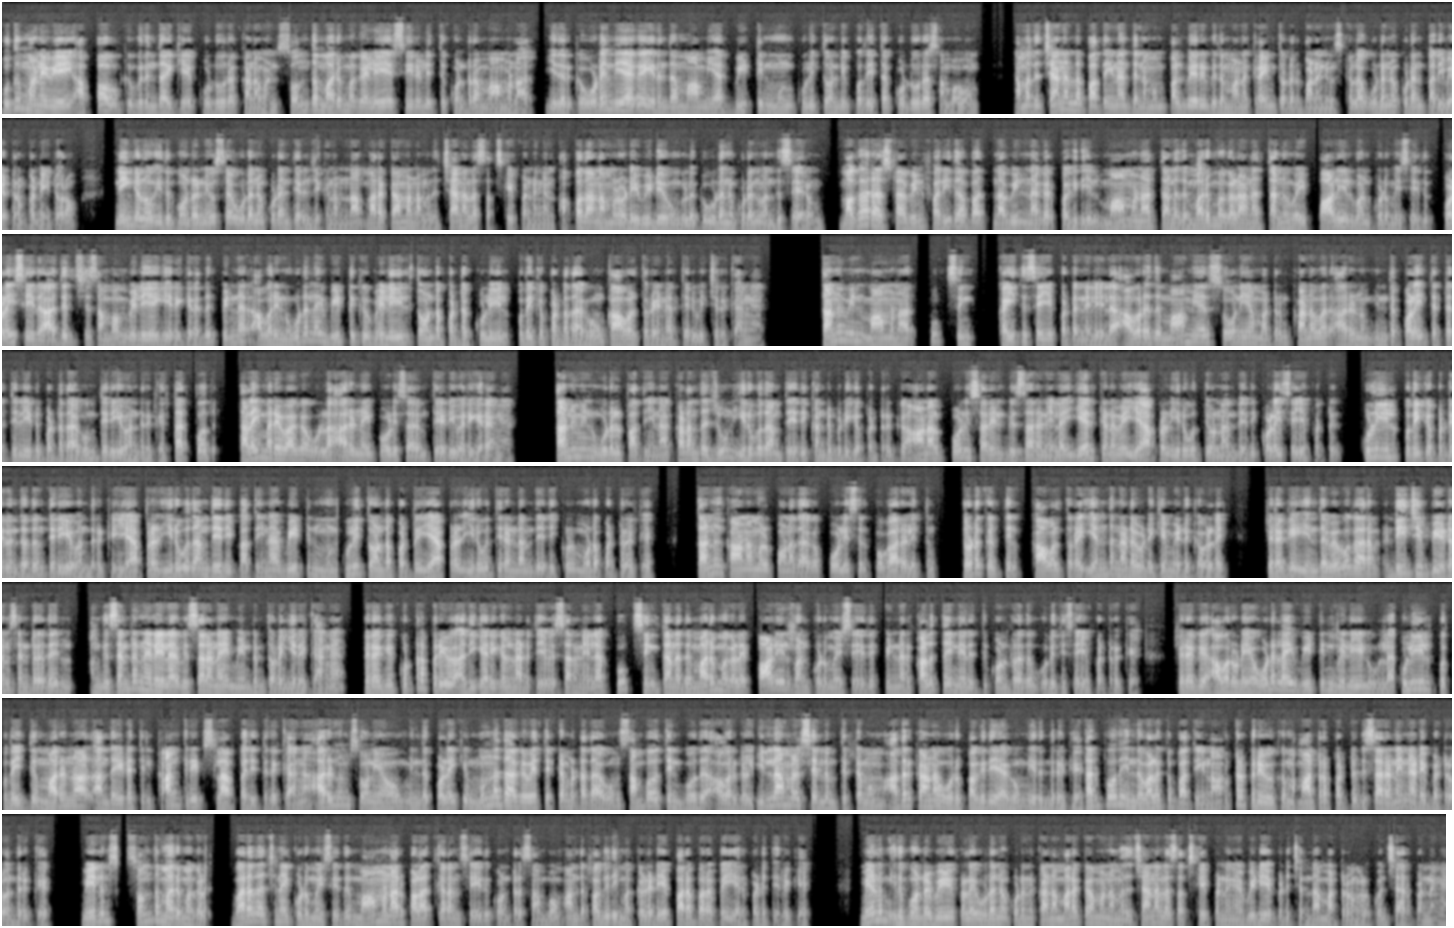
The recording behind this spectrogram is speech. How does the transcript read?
புது மனைவியை அப்பாவுக்கு விருந்தாக்கிய கொடூர கணவன் சொந்த மருமகளையே சீரழித்து கொன்ற மாமனார். இதற்கு உடந்தையாக இருந்த மாமியார் வீட்டின் முன் குழி தோண்டி புதைத்த கொடூர சம்பவம். நமது சேனல்ல பாத்தீங்கன்னா தினமும் பல்வேறு விதமான கிரைம் தொடர்பான நியூஸ்களை உடனுக்குடன் பதிவேற்றம் பண்ணிட்டு வரோம். நீங்களும் இது போன்ற நியூஸை உடனுக்குடன் தெரிஞ்சுக்கணும்னா மறக்காம நமது சேனலை சப்ஸ்கிரைப் பண்ணுங்க. அப்பதான் நம்மளுடைய வீடியோ உங்களுக்கு உடனுக்குடன் வந்து சேரும். மகாராஷ்டிராவின் ஃபரிதாபாத் நவீன் நகர் பகுதியில் மாமனார் தனது மருமகளான தனுவை பாலியல் வன்கொடுமை செய்து கொலை செய்த அதிர்ச்சி சம்பவம் வெளியாகி இருக்கிறது. பின்னர் அவரின் உடலை வீட்டுக்கு வெளியில் தோண்டப்பட்ட குழியில் புதைக்கப்பட்டதாகவும் காவல்துறையினர் தெரிவிச்சிருக்காங்க. தனுவின் மாமனார் பூப் சிங் கைது செய்யப்பட்ட நிலையில அவரது மாமியார் சோனியா மற்றும் கணவர் அருணும் இந்த கொலை திட்டத்தில் ஈடுபட்டதாகவும் தெரிய வந்திருக்கு. தற்போது தலைமறைவாக உள்ள அருணை போலீசாரும் தேடி வருகிறாங்க. தனுவின் உடல் பார்த்தீங்கன்னா கடந்த ஜூன் இருபதாம் தேதி கண்டுபிடிக்கப்பட்டிருக்கு. ஆனால் போலீசாரின் விசாரணையில ஏற்கனவே ஏப்ரல் இருபத்தி ஒன்னாம் தேதி கொலை செய்யப்பட்டு குழியில் புதைக்கப்பட்டிருந்ததும் தெரிய வந்திருக்கு. ஏப்ரல் இருபதாம் தேதி பார்த்தீங்கன்னா வீட்டின் முன் குழி தோண்டப்பட்டு ஏப்ரல் இருபத்தி இரண்டாம் தேதிக்குள் மூடப்பட்டிருக்கு. தனு காணாமல் போனதாக போலீசில் புகார் அளித்தும் தொடக்கத்தில் காவல்துறை எந்த நடவடிக்கையும் எடுக்கவில்லை. பிறகு இந்த விவகாரம் டிஜிபியிடம் சென்றது. அங்கு சென்ற நிலையில விசாரணை மீண்டும் தொடங்கியிருக்காங்க. பிறகு குற்றப்பிரிவு அதிகாரிகள் நடத்திய விசாரணையில பூப் சிங் தனது மருமகளை பாலியல் வன்கொடுமை செய்து பின்னர் கழுத்தை நெரித்து கொன்றது உறுதி செய்யப்பட்டிருக்கு. பிறகு அவருடைய உடலை வீட்டின் வெளியில் உள்ள குழியில் புதைத்து மறுநாள் அந்த இடத்தில் கான்கிரீட் ஸ்லாப் பதித்திருக்காங்க. அருணும் சோனியாவும் இந்த கொலைக்கு முன்னதாகவே திட்டமிட்டதாகவும் சம்பவத்தின் போது அவர்கள் இல்லாமல் செல்லும் திட்டமும் அதற்கான ஒரு பகுதியாகவும் இருந்திருக்கு. தற்போது இந்த வழக்கு பாத்தீங்கன்னா குற்றப்பிரிவுக்கு மாற்றப்பட்டு விசாரணை நடைபெற்று வந்திருக்கு. மேலும் சொந்த மருமகளை வரதட்சணை கொடுமை செய்து மாமனார் பலாத்காரம் செய்து கொன்ற சம்பவம் அந்த பகுதி மக்களிடையே பரபரப்பை ஏற்படுத்தியிருக்கு. மேலும் இது போன்ற வீடியோக்களை உடனுக்குடன் காண மறக்காம நமது சேனலை சப்ஸ்கிரைப் பண்ணுங்க. வீடியோ பிடிச்சிருந்தா மற்றவங்களுக்கும் ஷேர் பண்ணுங்க.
